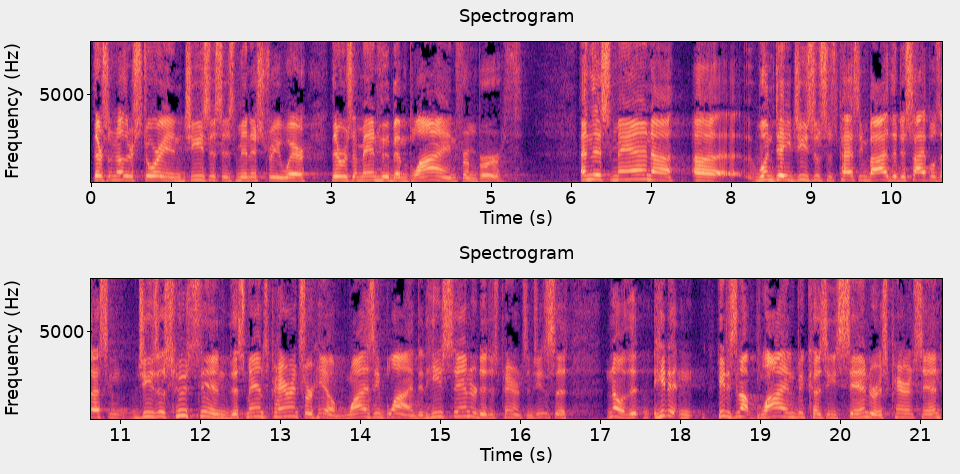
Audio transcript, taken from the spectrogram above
There's another story in Jesus' ministry where there was a man who had been blind from birth. And this man, uh, uh, one day Jesus was passing by, the disciples asking, Jesus, who sinned, this man's parents or him? Why is he blind? Did he sin or did his parents? And Jesus said, No, he didn't. He is not blind because he sinned or his parents sinned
